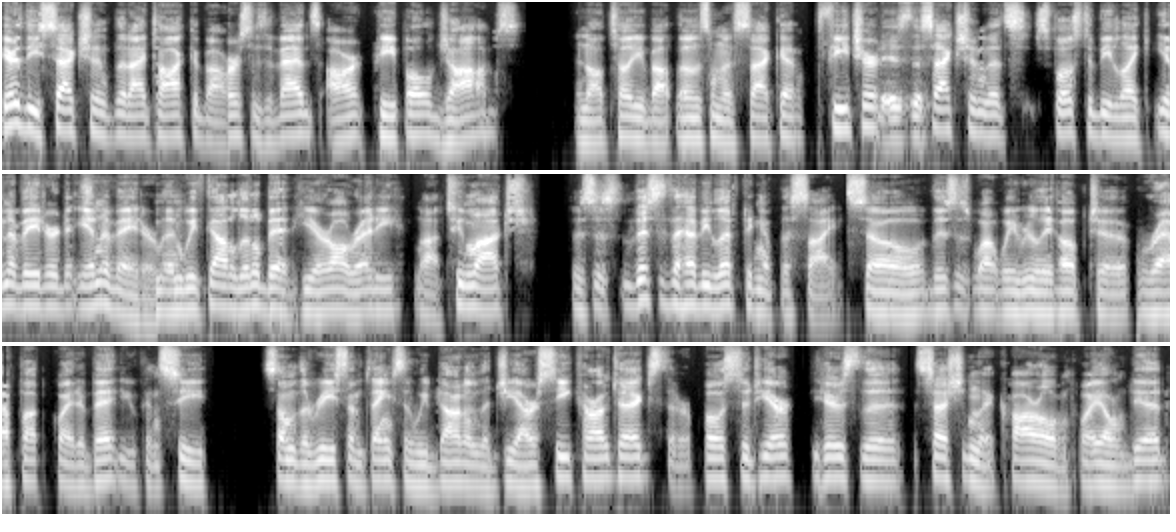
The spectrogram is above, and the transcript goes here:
Here are these sections that I talked about versus events, art, people, jobs. And I'll tell you about those in a second. Featured is the section that's supposed to be like innovator to innovator. And we've got a little bit here already, not too much. This is, this is the heavy lifting of the site. So this is what we really hope to wrap up quite a bit. You can see some of the recent things that we've done in the GRC context that are posted here. Here's the session that Carl and Poyon did a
